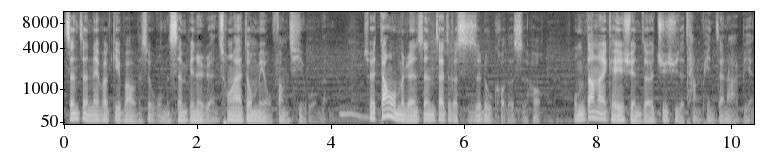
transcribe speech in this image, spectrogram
真正 never give up 的是我们身边的人从来都没有放弃我们。所以，当我们人生在这个十字路口的时候，我们当然可以选择继续的躺平在那边。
